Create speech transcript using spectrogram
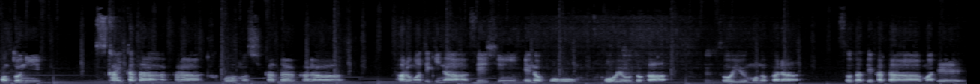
本当に使い方から、加工の仕方から、アロマ的な精神へのこう紅葉とか、そういうものから育て方まで、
